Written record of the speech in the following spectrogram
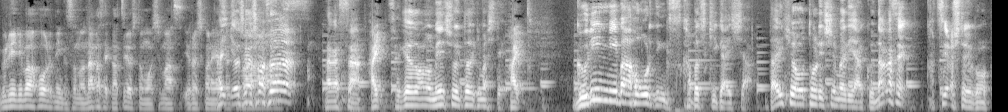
グリーンリバーホールディングスの永瀬克義と申します。よろしくお願いします。よろしくお願いします永瀬さん、はい先ほどあの名刺をいただきまして、はい。グリーンリバーホールディングス株式会社代表取締役永瀬克義というこの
